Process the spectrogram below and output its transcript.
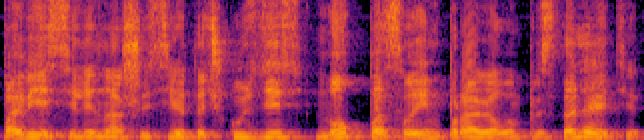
Повесили нашу сеточку здесь, но по своим правилам, представляете?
